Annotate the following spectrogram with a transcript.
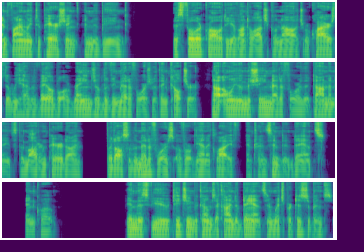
and finally to perishing and new being. This fuller quality of ontological knowledge requires that we have available a range of living metaphors within culture, not only the machine metaphor that dominates the modern paradigm, but also the metaphors of organic life and transcendent dance. In this view, teaching becomes a kind of dance in which participants,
